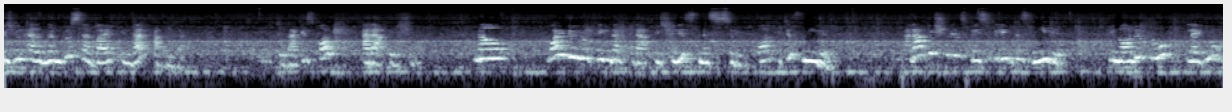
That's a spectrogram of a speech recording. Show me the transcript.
which will help them to survive in that habitat. So that is called adaptation. Now why do you think that adaptation is necessary? Or it is needed? Adaptation is basically it is needed in order to like you know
